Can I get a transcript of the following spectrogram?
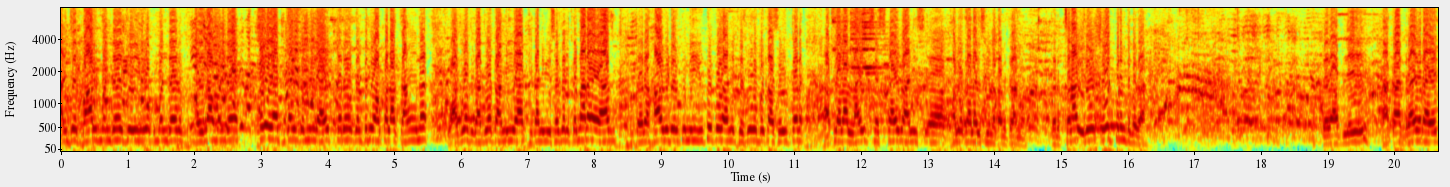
आणि जे बाल मंडळ जे युवक मंडळ महिला मंडळ सर्व या ठिकाणी जमलेले आहेत. तर गणपती बाप्पाला चांगलं वाजवत गाजवत आम्ही या ठिकाणी विसर्जन करणार आहे आज. तर हा व्हिडिओ तुम्ही यूट्यूबवर आणि फेसबुकवर बघत असेल तर आपल्याला लाईक सबस्क्राईब आणि फॉलो करायला विसरू नका मित्रांनो. तर चला व्हिडिओ शेवटपर्यंत बघा. तर आपले काका ड्रायव्हर आहेत.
